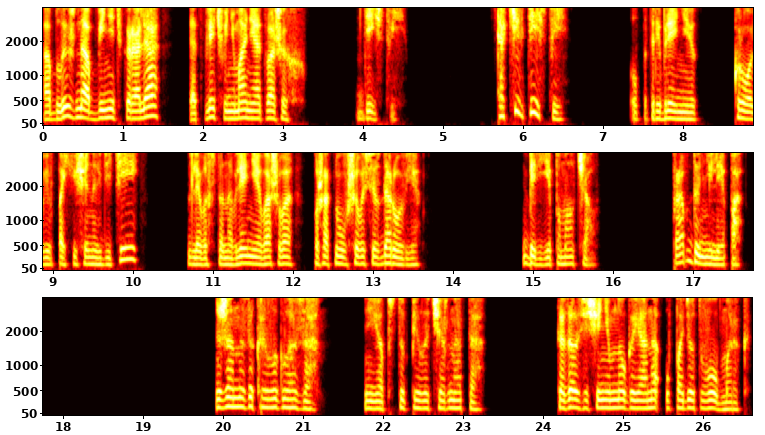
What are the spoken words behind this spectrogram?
облыжно обвинить короля и отвлечь внимание от ваших действий. Каких действий? Употребление крови похищенных детей, для восстановления вашего пошатнувшегося здоровья. Берье помолчал. Правда нелепо? Жанна закрыла глаза. Ее обступила чернота. Казалось, еще немного, и она упадет в обморок.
